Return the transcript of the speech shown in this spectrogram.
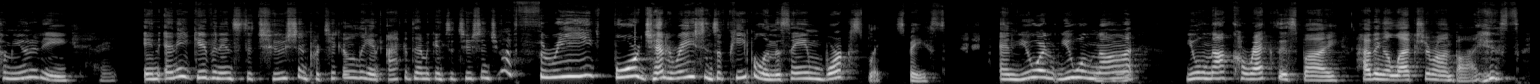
community right in any given institution, particularly in academic institutions, you have three, four generations of people in the same workspace. And you are you will mm-hmm. not you will not correct this by having a lecture on bias.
